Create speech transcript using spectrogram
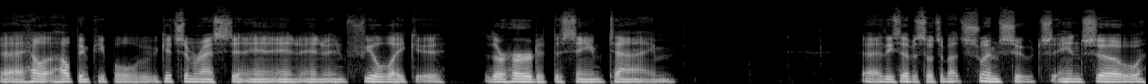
uh, helping people get some rest and, and, and feel like uh, they're heard at the same time. Uh, these episodes about swimsuits. And so,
